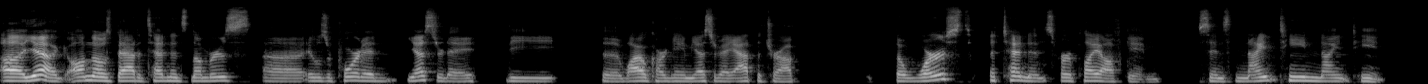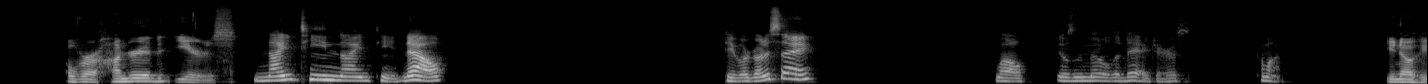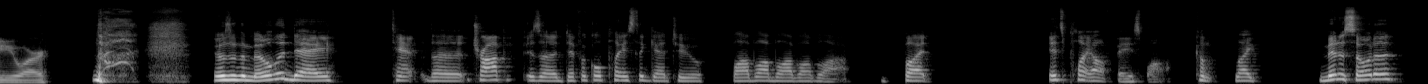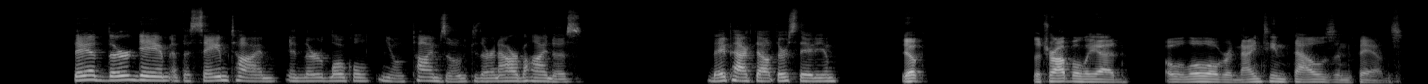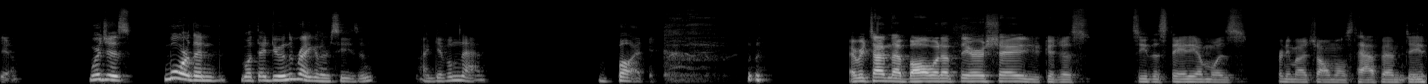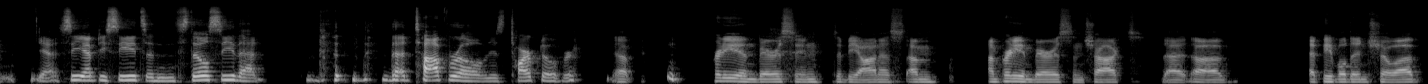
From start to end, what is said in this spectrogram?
uh yeah, on those bad attendance numbers, uh it was reported yesterday the the wild card game yesterday at the Trop the worst attendance for a playoff game since 1919 over a hundred years 1919 now people are going to say well, it was in the middle of the day, Jairus. Come on. You know who you are. it was in the middle of the day. the Trop is a difficult place to get to. Blah blah blah blah blah. But it's playoff baseball. Come like Minnesota, they had their game at the same time in their local, you know, time zone because they're an hour behind us. They packed out their stadium. Yep. The Trop only had a little over 19,000 fans. Yeah. Which is more than what they do in the regular season. I give them that. But every time that ball went up the air, Shay, you could just see the stadium was pretty much almost half empty. Mm, yeah, see empty seats and still see that that top row just tarped over. Yep. Pretty embarrassing to be honest. I'm I'm pretty embarrassed and shocked that uh that people didn't show up.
